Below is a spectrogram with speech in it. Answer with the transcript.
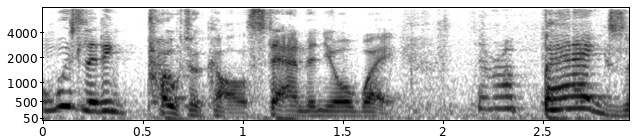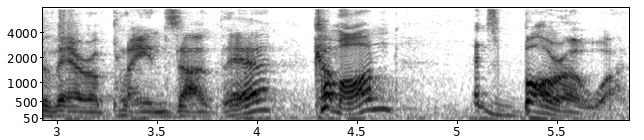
Always letting protocol stand in your way. There are bags of aeroplanes out there. Come on, let's borrow one.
